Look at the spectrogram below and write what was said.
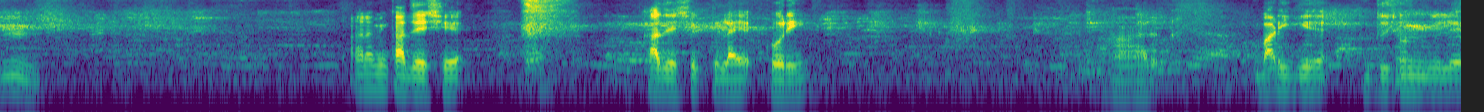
হুম। আর আমি কাজে এসে কাজে এসে একটু লাইভ করি। আর বাড়ি গিয়ে দুজন মিলে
